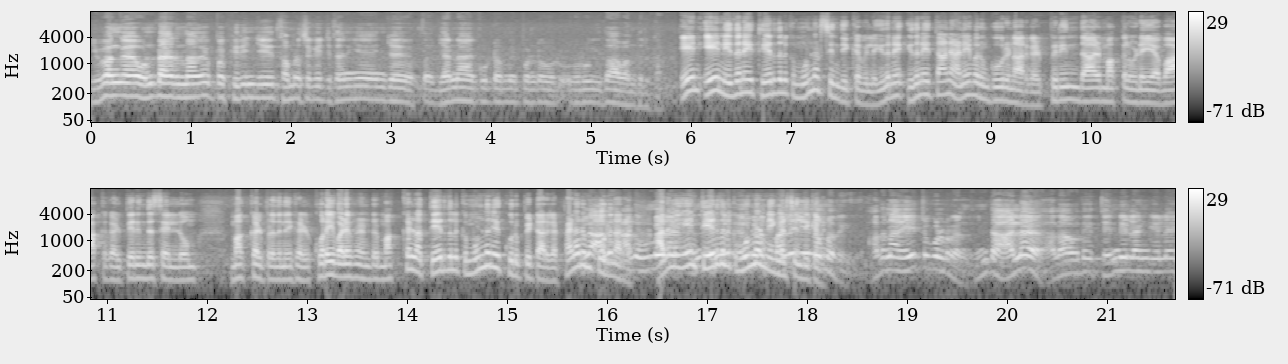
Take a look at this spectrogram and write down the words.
இவங்க உண்டா இருந்தாங்க இப்போ பிரிஞ்சு தமிழ் கட்சி தனியாக இங்கே ஜனநாயக கூட்டமைப்புன்ற ஒரு ஒரு இதாக வந்திருக்காங்க. ஏன் ஏன் இதனை தேர்தலுக்கு முன்னர் சிந்திக்கவில்லை? இதனை இதனைத்தானே அனைவரும் கூறினார்கள். பிரிந்தால் மக்களுடைய வாக்குகள் பிரிந்து செல்லும் மக்கள் பிரதிநிதிகள் குறைவடைகள் என்று மக்கள் தேர்தலுக்கு முன்னரே குறிப்பிட்டார்கள். பலரும் கூறினார்கள். அதனை ஏன் தேர்தலுக்கு முன்னர் நீங்கள் சிந்திக்கவில்லை? அது நான் ஏற்றுக்கொள்கிறேன் இந்த அலை அதாவது தென்னிலங்கையிலே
